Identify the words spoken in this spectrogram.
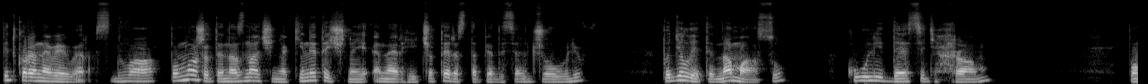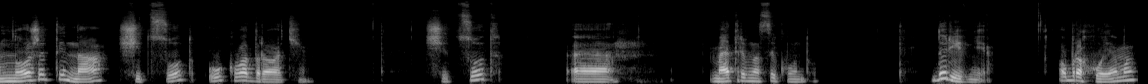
Підкореневий вираз 2 помножити на значення кінетичної енергії 450 джоулів, поділити на масу кулі 10 грам, помножити на 600 у квадраті. 600 е, метрів на секунду дорівнює. Обрахуємо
